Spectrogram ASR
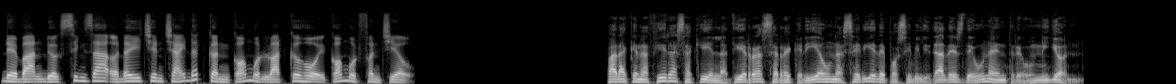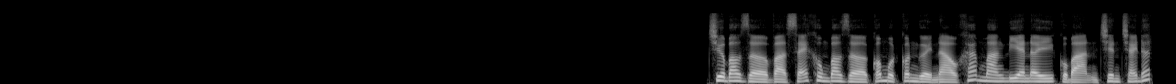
Để bạn được sinh ra ở đây trên trái đất cần có một loạt cơ hội có một phần triệu. Para que nacieras aquí en la Tierra se requería una serie de posibilidades de una entre un millón. Chưa bao giờ và sẽ không bao giờ có một con người nào khác mang DNA của bạn trên trái đất.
